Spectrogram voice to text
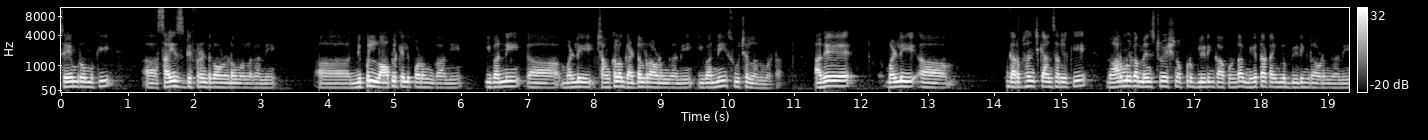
సేమ్ రొమ్ముకి సైజ్ డిఫరెంట్గా ఉండడం వల్ల కానీ నిపుల్ లోపలికి వెళ్ళిపోవడం కానీ ఇవన్నీ మళ్ళీ చంకలో గడ్డలు రావడం కానీ ఇవన్నీ సూచనలు అనమాట అదే మళ్ళీ గర్భసంచి క్యాన్సర్లకి నార్మల్గా మెన్స్ట్రుయేషన్ అప్పుడు బ్లీడింగ్ కాకుండా మిగతా టైంలో బ్లీడింగ్ రావడం కానీ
